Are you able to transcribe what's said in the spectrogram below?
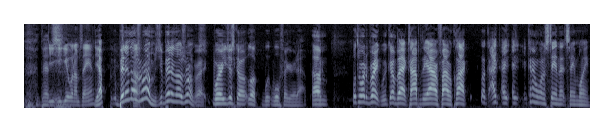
That's, You, you get what I'm saying? Yep, been in those Uh, rooms. You've been in those rooms, Right. Where you just go, look, we- we'll figure it out. Um, We'll throw it a break. We come back, top of the hour, five o'clock. Look, I, I, I kind of want to stay in that same lane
